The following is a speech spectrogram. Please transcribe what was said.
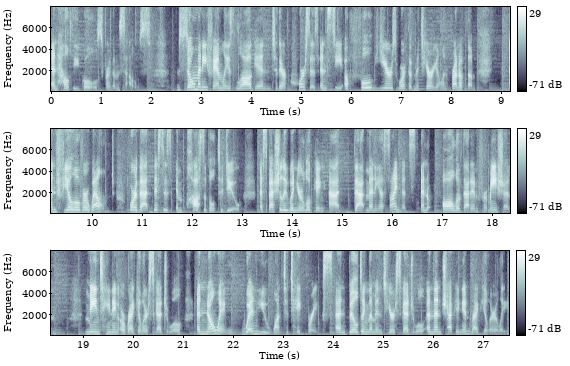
and healthy goals for themselves so many families log in to their courses and see a full year's worth of material in front of them and feel overwhelmed or that this is impossible to do, especially when you're looking at that many assignments and all of that information maintaining a regular schedule and knowing when you want to take breaks and building them into your schedule and then checking in regularly,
